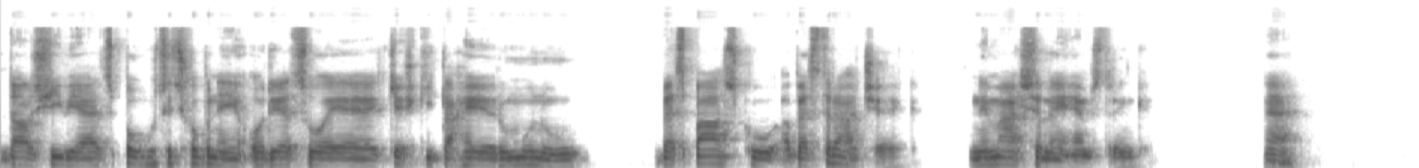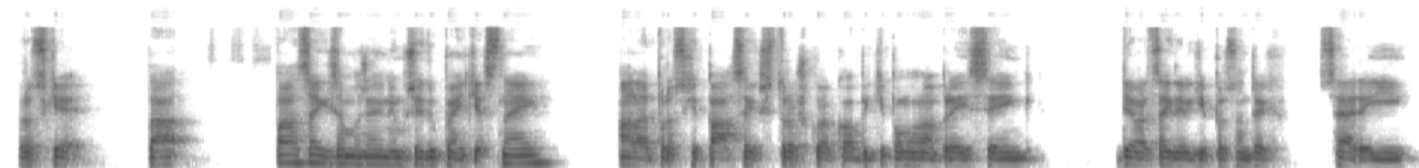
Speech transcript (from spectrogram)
další věc, pokud jsi schopný odjet svoje těžký tahy rumunů bez pásku a bez tráček, nemáš silný hamstring. Ne. Prostě pá, pásek samozřejmě nemusí být úplně těsný, ale prostě pásek s trošku jako aby ti pomohla bracing, 99% sérií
